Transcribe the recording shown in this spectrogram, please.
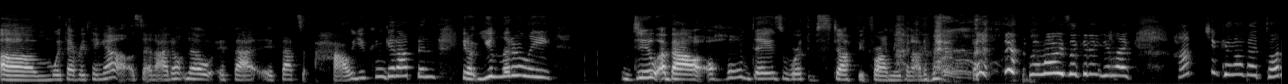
um, with everything else. And i don't know if that if that's how you can get up and you know you literally do about a whole day's worth of stuff before i'm even out of bed. I'm always looking at you like how did you get all that done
